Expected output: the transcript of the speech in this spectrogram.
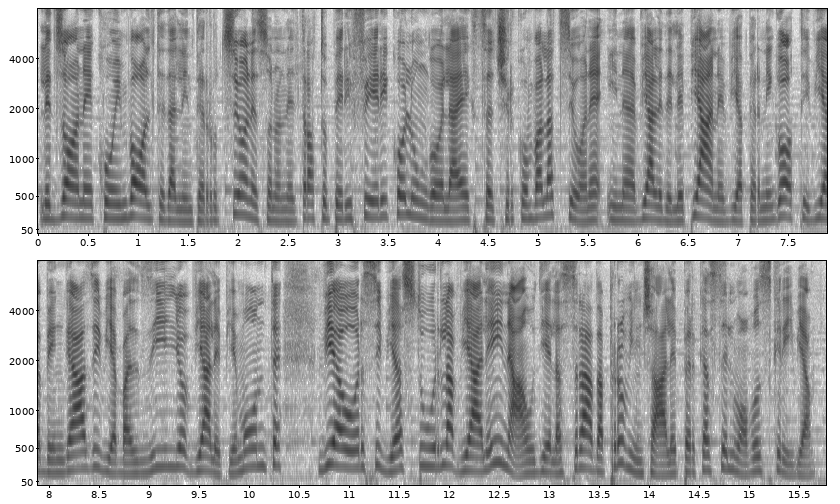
Le zone coinvolte dall'interruzione sono nel tratto periferico lungo la ex circonvallazione in Viale delle Piane, via Pernigotti, via Bengasi, via Basiglio, viale Piemonte, via Orsi, via Sturla, viale Inaudi e la strada provinciale per Castelnuovo Scrivia.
